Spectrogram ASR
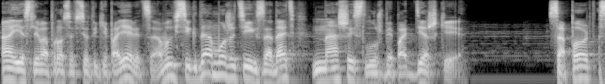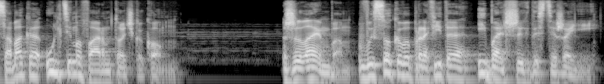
А если вопросы все-таки появятся, вы всегда можете их задать нашей службе поддержки. Support собака Желаем вам высокого профита и больших достижений!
